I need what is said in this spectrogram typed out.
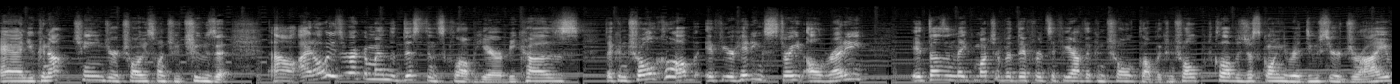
And you cannot change your choice once you choose it. Now, I'd always recommend the distance club here, because the control club, if you're hitting straight already, it doesn't make much of a difference if you have the control club. The control club is just going to reduce your drive,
